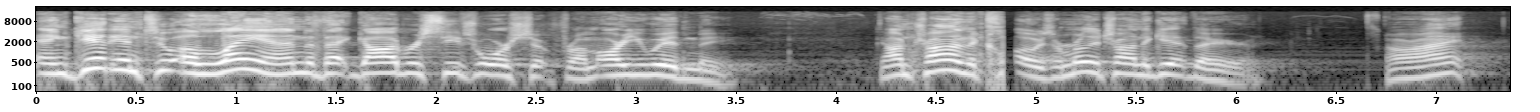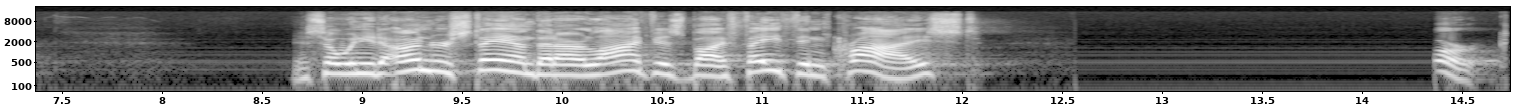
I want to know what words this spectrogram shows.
and get into a land that God receives worship from. Are you with me? I'm trying to close. I'm really trying to get there. All right? And so we need to understand that our life is by faith in Christ. Works.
